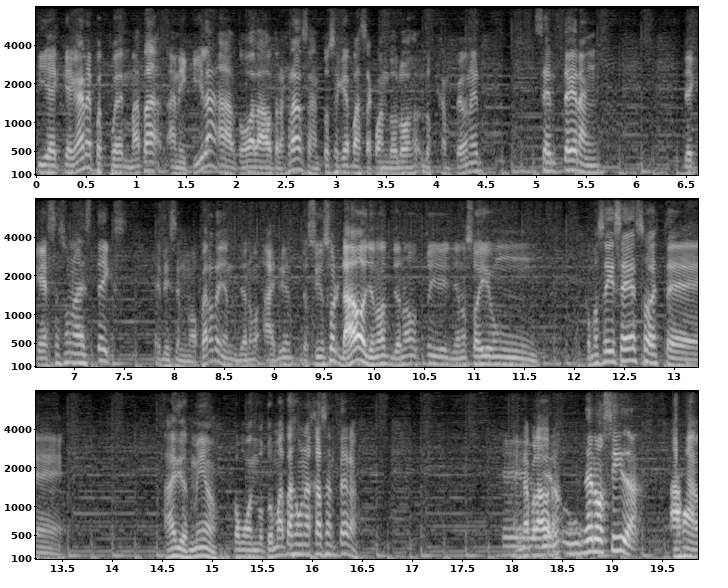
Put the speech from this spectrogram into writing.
Y el que gane, pues, pues mata, aniquila a todas las otras razas. Entonces, ¿qué pasa? Cuando los, campeones se enteran de que esas son las stakes, dicen, no, espérate, yo, no, yo, soy un soldado, yo no, yo no estoy, yo no soy un. ¿Cómo se dice eso? Este. Ay, Dios mío. Como cuando tú matas a una casa entera. Eh, un genocida. Ajá,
